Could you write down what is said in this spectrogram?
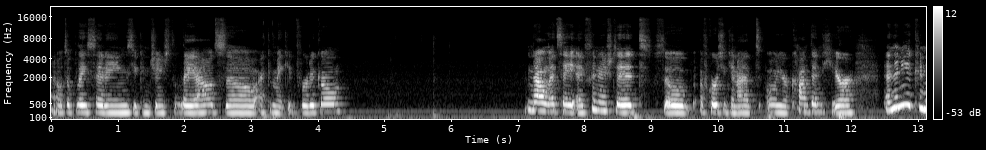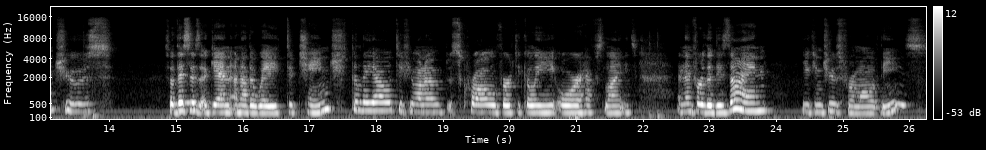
and autoplay settings. You can change the layout so I can make it vertical. Now let's say I finished it. So of course you can add all your content here. And then you can choose So this is again another way to change the layout if you want to scroll vertically or have slides. And then for the design, you can choose from all of these.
